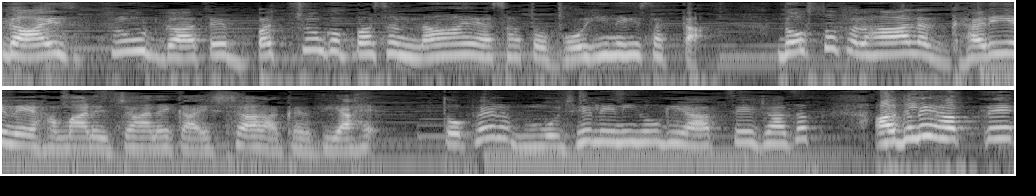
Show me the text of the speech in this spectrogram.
गाइस फ्रूट गाते बच्चों को पसंद ना आए, ऐसा तो हो ही नहीं सकता। दोस्तों, फ़िलहाल घड़ी ने हमारे जाने का इशारा कर दिया है। तो फिर मुझे लेनी होगी आपसे इजाज़त। अगले हफ़्ते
